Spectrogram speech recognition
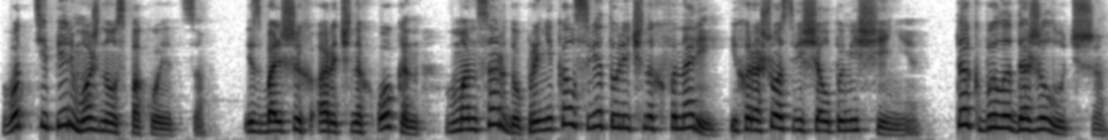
Вот теперь можно успокоиться. Из больших арочных окон в мансарду проникал свет уличных фонарей и хорошо освещал помещение. Так было даже лучше.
